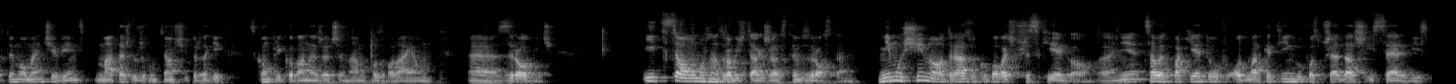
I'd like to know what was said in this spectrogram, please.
w tym momencie, więc ma też dużo funkcjonalności, które takie skomplikowane rzeczy nam pozwalają zrobić. I co można zrobić także z tym wzrostem? Nie musimy od razu kupować wszystkiego, e, nie, całych pakietów od marketingu po sprzedaż i serwis.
